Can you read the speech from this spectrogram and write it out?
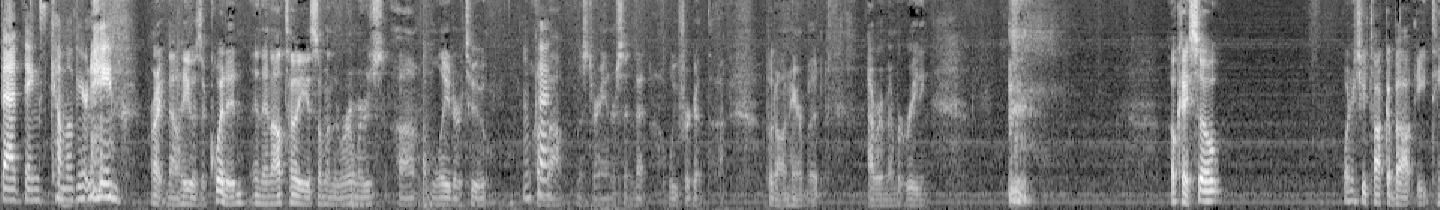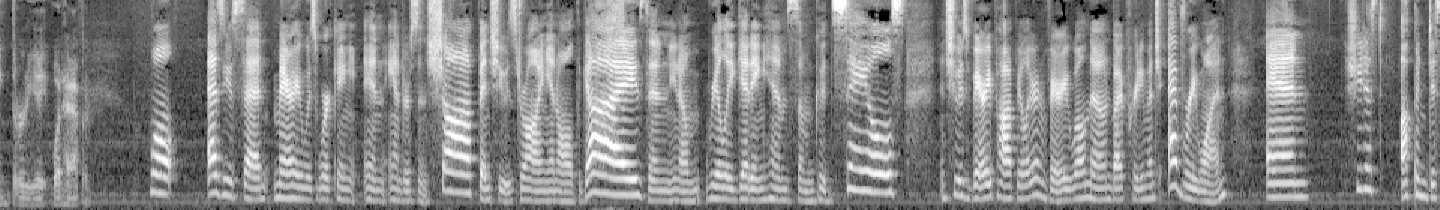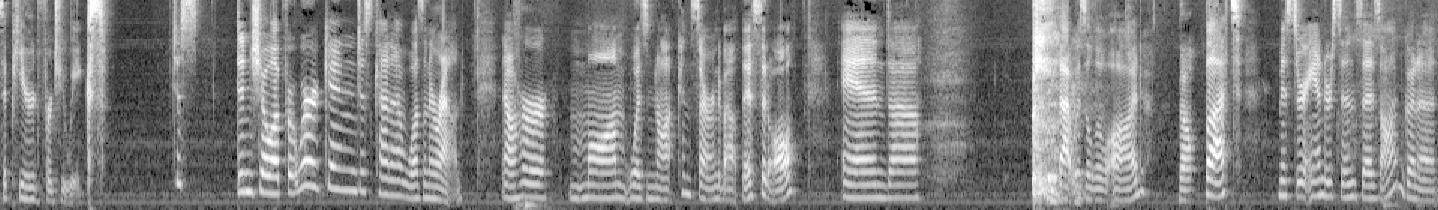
bad things come of your name. Right now he was acquitted, and then I'll tell you some of the rumors uh, later too Okay. about Mr. Anderson that we forgot to put on here, but I remember reading. okay, so why don't you talk about 1838? What happened? Well, as you said, Mary was working in Anderson's shop and she was drawing in all the guys and, you know, really getting him some good sales. And she was very popular and very well known by pretty much everyone. And she just up and disappeared for two weeks. Just didn't show up for work and just kind of wasn't around. Now, her mom was not concerned about this at all. And, uh, that was a little odd. Now, But Mr. Anderson says, oh, I'm going to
